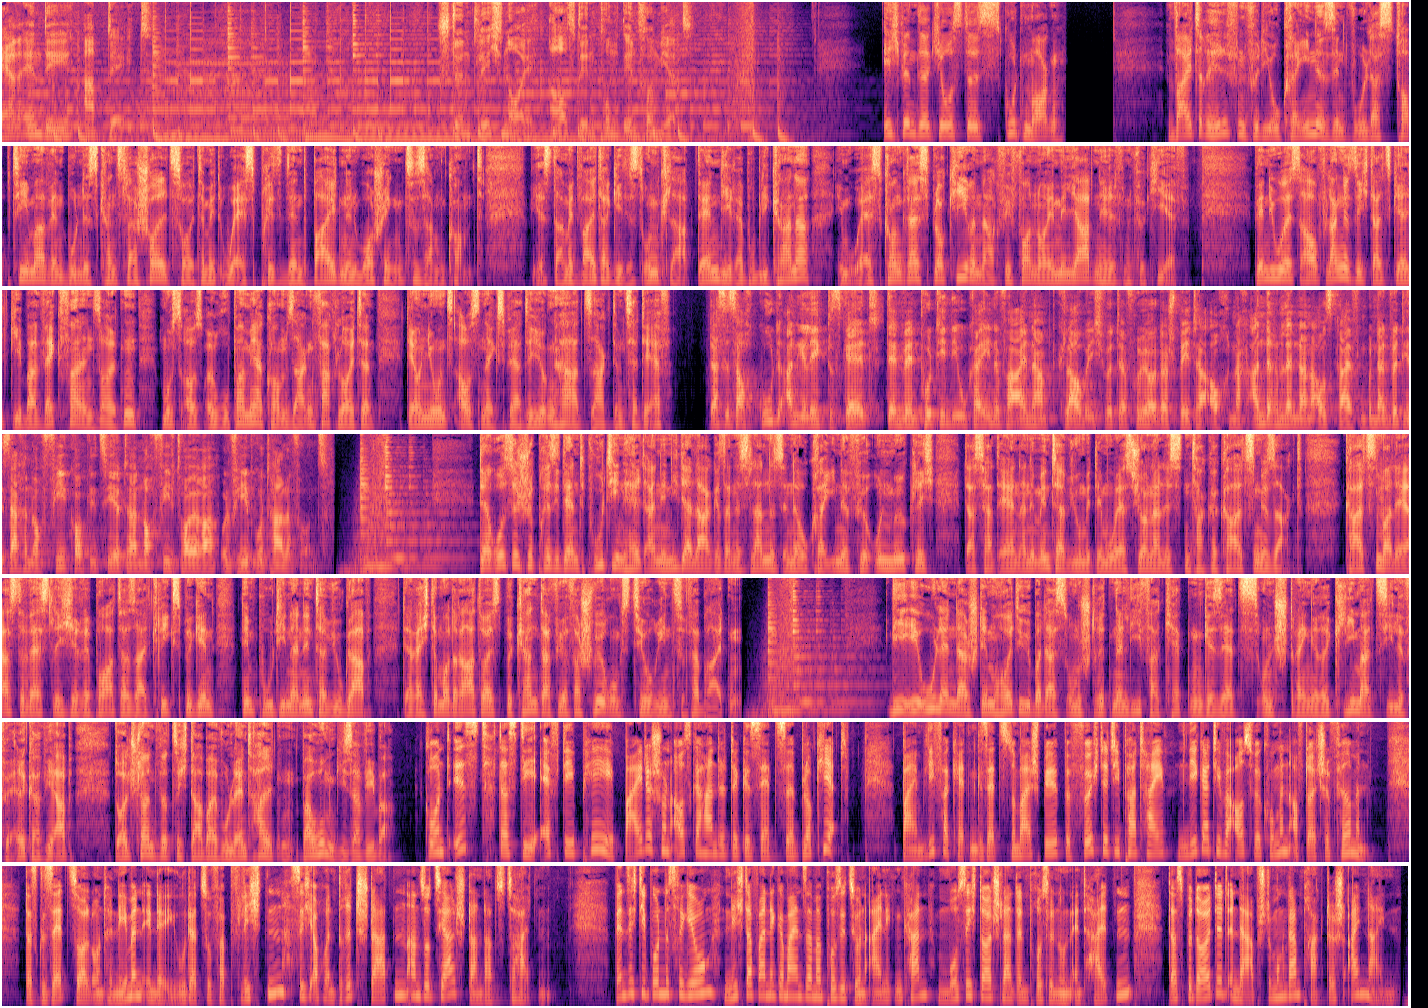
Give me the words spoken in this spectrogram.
RND Update. Stündlich neu. Auf den Punkt informiert. Ich bin Dirk Jostes. Guten Morgen. Weitere Hilfen für die Ukraine sind wohl das Top-Thema, wenn Bundeskanzler Scholz heute mit US-Präsident Biden in Washington zusammenkommt. Wie es damit weitergeht, ist unklar, denn die Republikaner im US-Kongress blockieren nach wie vor neue Milliardenhilfen für Kiew. Wenn die USA auf lange Sicht als Geldgeber wegfallen sollten, muss aus Europa mehr kommen, sagen Fachleute. Der Unionsaußenexperte Jürgen Hart sagt im ZDF, das ist auch gut angelegtes Geld, denn wenn Putin die Ukraine vereinnahmt, glaube ich, wird er früher oder später auch nach anderen Ländern ausgreifen und dann wird die Sache noch viel komplizierter, noch viel teurer und viel brutaler für uns. Der russische Präsident Putin hält eine Niederlage seines Landes in der Ukraine für unmöglich. Das hat er in einem Interview mit dem US-Journalisten Tucker Carlson gesagt. Carlson war der erste westliche Reporter seit Kriegsbeginn, dem Putin ein Interview gab. Der rechte Moderator ist bekannt dafür, Verschwörungstheorien zu verbreiten. Die EU-Länder stimmen heute über das umstrittene Lieferkettengesetz und strengere Klimaziele für Lkw ab. Deutschland wird sich dabei wohl enthalten. Warum, Gisa Weber? Grund ist, dass die FDP beide schon ausgehandelte Gesetze blockiert. Beim Lieferkettengesetz zum Beispiel befürchtet die Partei negative Auswirkungen auf deutsche Firmen. Das Gesetz soll Unternehmen in der EU dazu verpflichten, sich auch in Drittstaaten an Sozialstandards zu halten. Wenn sich die Bundesregierung nicht auf eine gemeinsame Position einigen kann, muss sich Deutschland in Brüssel nun enthalten. Das bedeutet in der Abstimmung dann praktisch ein Nein.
